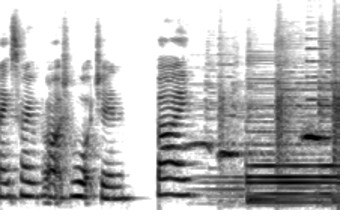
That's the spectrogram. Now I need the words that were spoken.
Thanks very much for watching. Bye!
